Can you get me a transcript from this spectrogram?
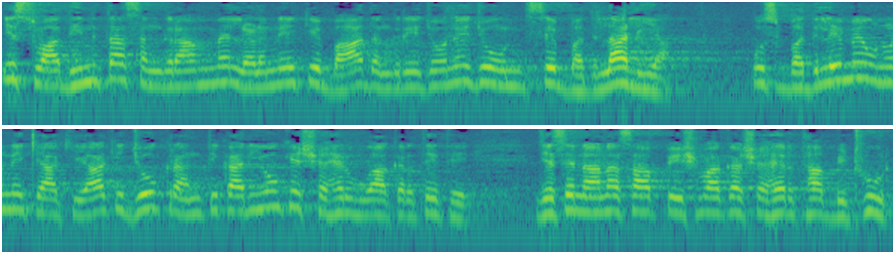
इस स्वाधीनता संग्राम में लड़ने के बाद अंग्रेज़ों ने जो उनसे बदला लिया उस बदले में उन्होंने क्या किया कि जो क्रांतिकारियों के शहर हुआ करते थे, जैसे नाना साहब पेशवा का शहर था बिठूर,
